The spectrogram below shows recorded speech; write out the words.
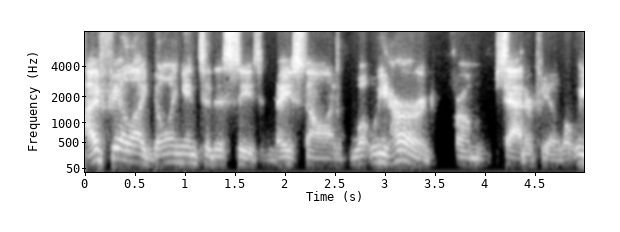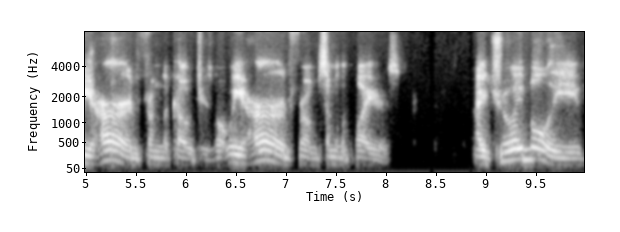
I feel like going into this season, based on what we heard from Satterfield, what we heard from the coaches, what we heard from some of the players, I truly believe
